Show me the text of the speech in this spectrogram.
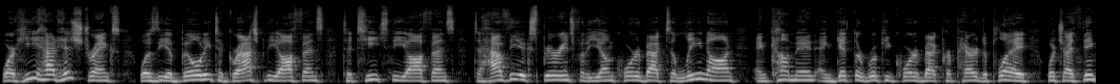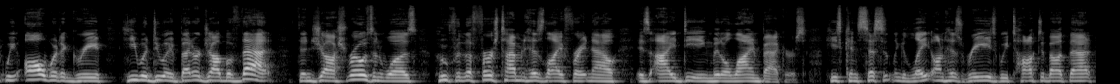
where he had his strengths, was the ability to grasp the offense, to teach the offense, to have the experience for the young quarterback to lean on and come in and get the rookie quarterback prepared to play, which I think we all would agree he would do a better job of that than Josh Rosen was, who for the first time in his life right now is IDing middle linebackers. He's consistently late on his reads. We talked about that,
